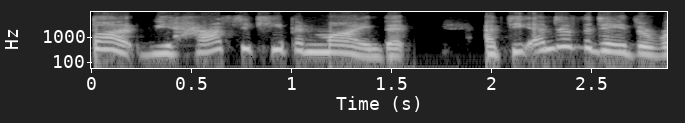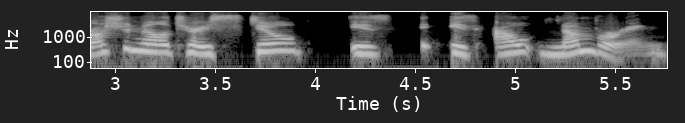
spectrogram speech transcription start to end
But we have to keep in mind that at the end of the day, the Russian military still is is outnumbering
